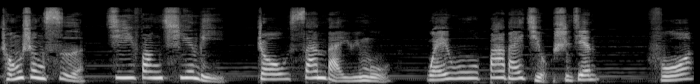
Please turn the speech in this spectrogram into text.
崇圣寺。基方七里，周三百余亩，围屋八百九十间，佛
